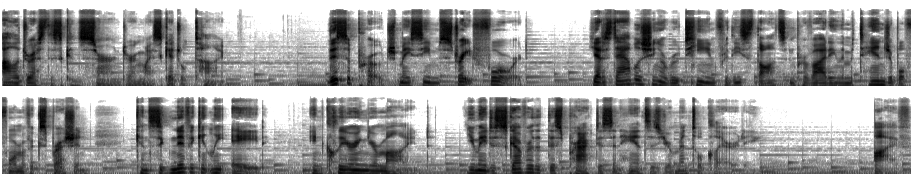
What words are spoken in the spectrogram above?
I'll address this concern during my scheduled time. This approach may seem straightforward, yet establishing a routine for these thoughts and providing them a tangible form of expression can significantly aid in clearing your mind. You may discover that this practice enhances your mental clarity. 5.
